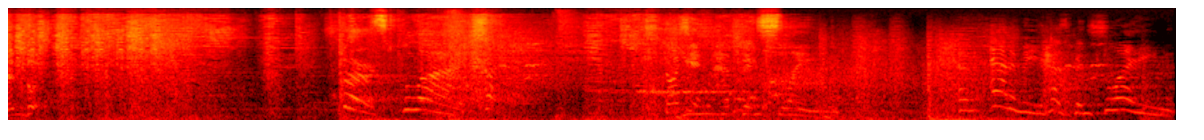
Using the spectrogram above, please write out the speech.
针对。First blood! 多谢 You。have been slain. An enemy has been slain.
